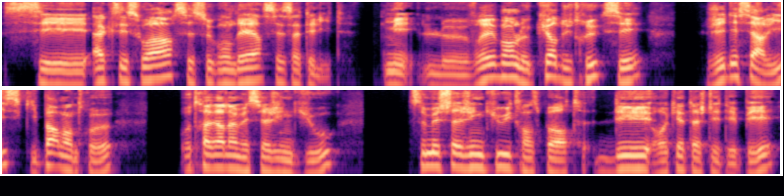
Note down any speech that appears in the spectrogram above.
c'est accessoire, c'est secondaire, c'est satellite. Mais le vraiment le cœur du truc, c'est j'ai des services qui parlent entre eux au travers d'un messaging queue. Ce messaging queue, il transporte des requêtes HTTP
